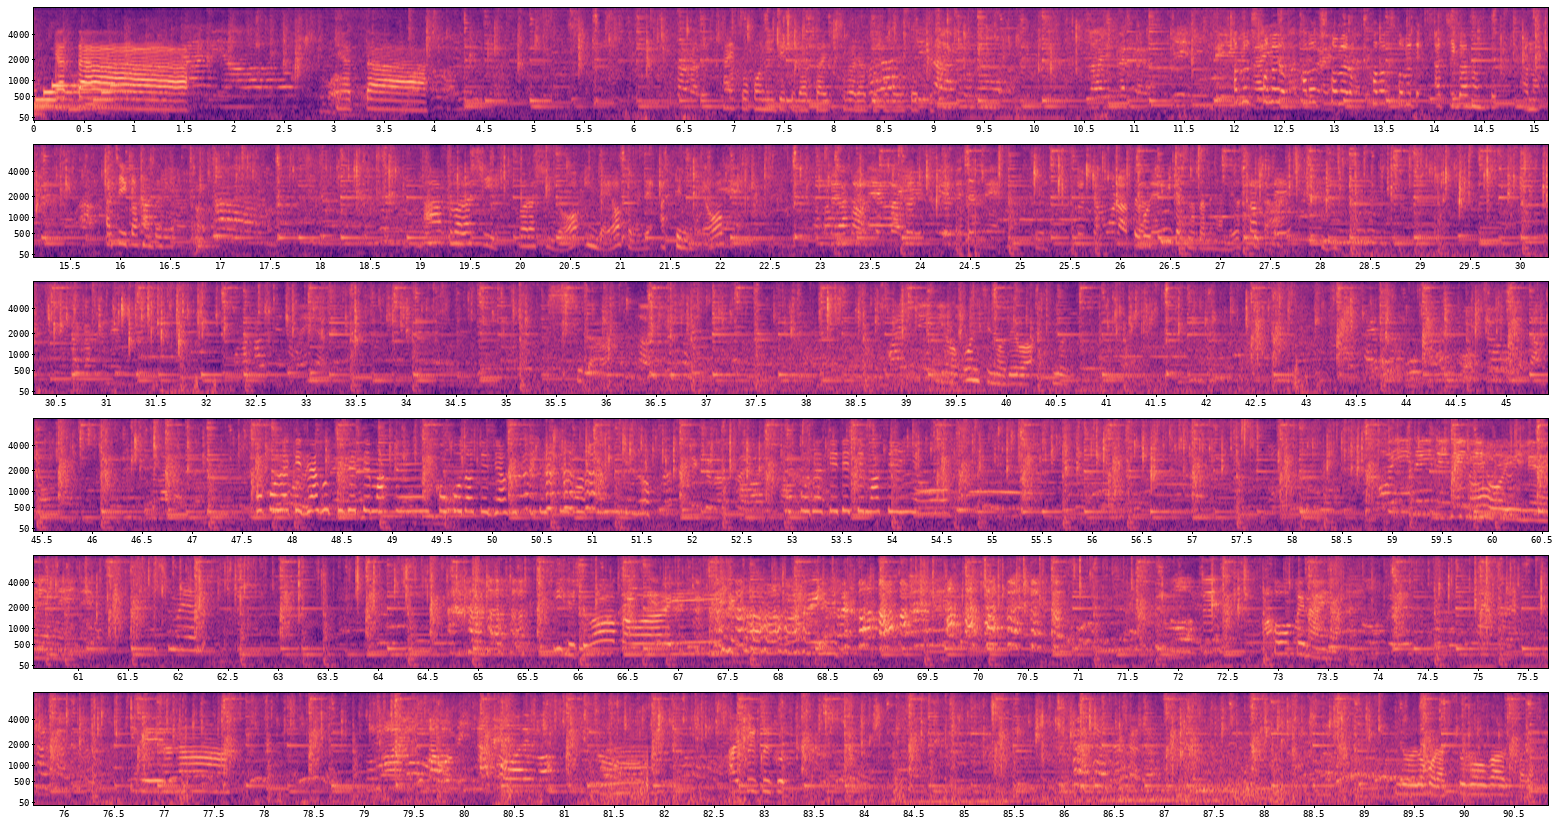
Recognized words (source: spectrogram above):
やったー。やったー。はいここにいてください。しばらくここで撮って。形止めろ形止めろ形止めてあっち行かさんとあのあっち行かさんと。であー素晴らしい。素晴らしいよ。いいんだよ。それで。合ってるんだよ。これがさ、せっかく必要でね。そしてもらったね。これ君たちのためなんだよ。知ってた知って今うちの出は強いここだけ蛇口出てませんここだけ蛇口出てませんけどここだけ出てませんよ。いいね。私もや。るいいでしょ？かわいい。コーペな綺麗やな。あ行く行く行く。いろいろほら都合があるから。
